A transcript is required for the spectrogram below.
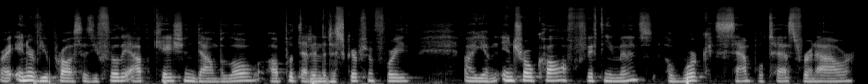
Right, interview process. You fill the application down below. I'll put that in the description for you. Uh, you have an intro call for 15 minutes, a work sample test for an hour,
